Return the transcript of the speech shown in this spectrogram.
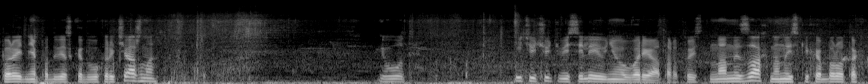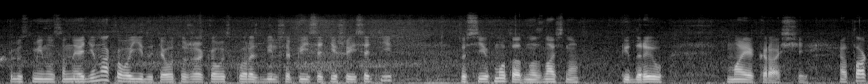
передня подвеска двохрычажна. І от. І чуть-чуть веселее у нього варіатор. Тобто на низах, на низьких оборотах плюс-мінус вони однаково їдуть, а от уже коли скорость більше 50-60, то CF-мото однозначно підрив має кращий. А так,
